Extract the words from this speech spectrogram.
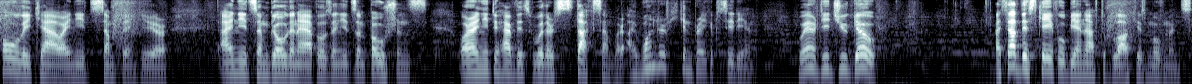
holy cow, I need something here. I need some golden apples, I need some potions, or I need to have this wither stuck somewhere. I wonder if he can break obsidian. Where did you go? I thought this cave will be enough to block his movements.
